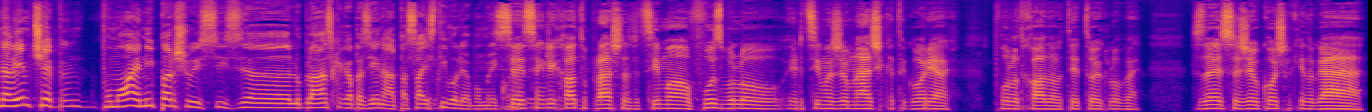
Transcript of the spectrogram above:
ne vem, če po mojem ni prišel iz, iz uh, Ljubljanskega bazena ali pa saj iz Tivolja, bom rekel. Sej sem jih hotel vprašati, recimo v futbolu, je recimo že v mlajših kategorijah pol odhodov v te tuje klube. Zdaj se že v košarki dogaja,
